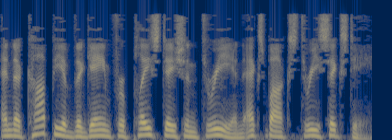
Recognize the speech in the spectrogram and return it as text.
and a copy of the game for PlayStation 3 and Xbox 360.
